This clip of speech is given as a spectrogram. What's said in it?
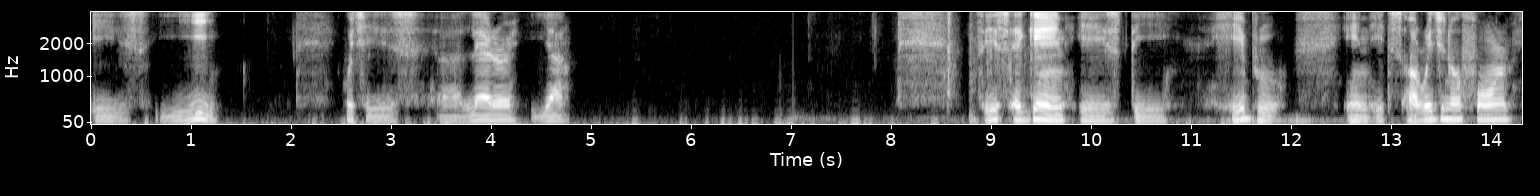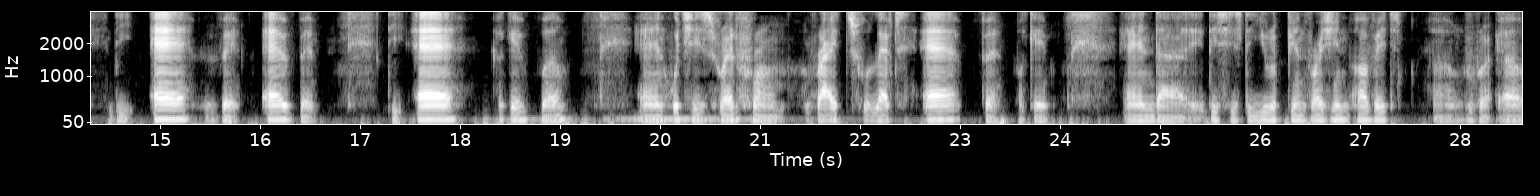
is Yi, which is uh, letter Ya. This again is the Hebrew in its original form, the Eve ever. The air okay well and which is read from right to left ever okay? And uh, this is the European version of it uh, uh,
